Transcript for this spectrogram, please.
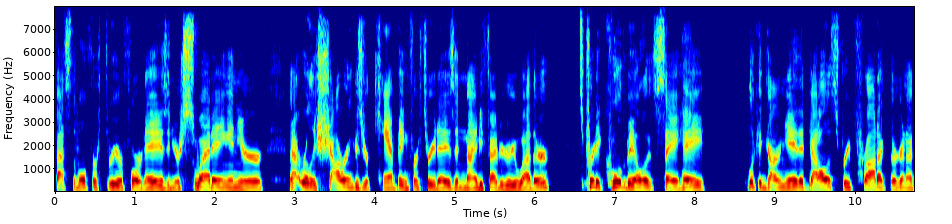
festival for three or four days and you're sweating and you're not really showering because you're camping for three days in 95 degree weather, it's pretty cool to be able to say, hey, look at Garnier. They've got all this free product. They're going to,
